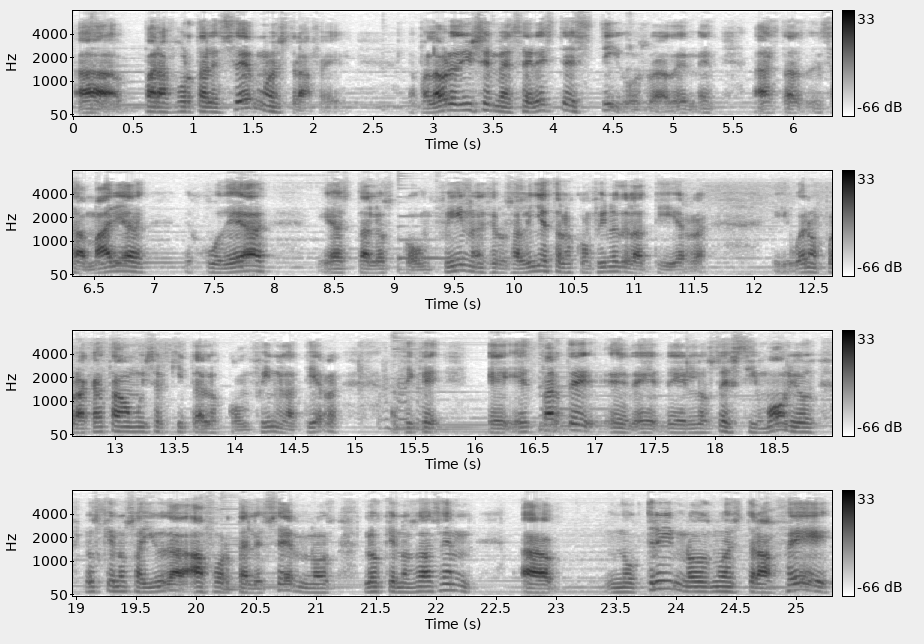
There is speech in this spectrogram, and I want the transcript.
ah, para fortalecer nuestra fe. La palabra dice, me seréis testigos, hasta en Samaria, Judea y hasta los confines, en Jerusalén y hasta los confines de la tierra. Y bueno, por acá estamos muy cerquita de los confines de la tierra. Así que eh, es parte eh, de, los testimonios los que nos ayuda a fortalecernos, los que nos hacen a nutrirnos nuestra fe,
